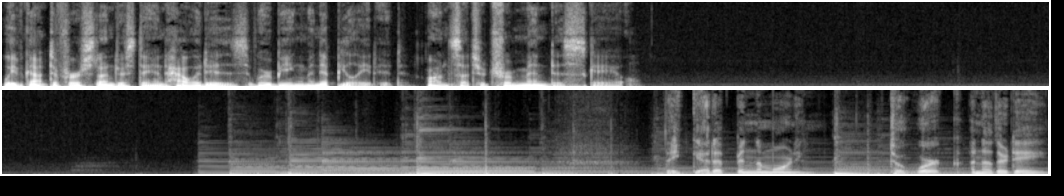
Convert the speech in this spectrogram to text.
we've got to first understand how it is we're being manipulated on such a tremendous scale. They get up in the morning to work another day.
